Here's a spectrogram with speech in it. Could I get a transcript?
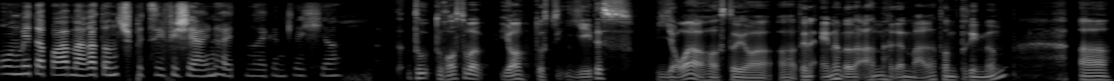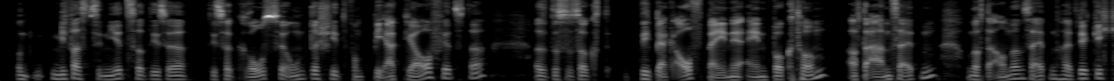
und mit ein paar marathonspezifische Einheiten eigentlich, ja. Du, du hast aber, ja, du hast jedes Jahr hast du ja äh, den einen oder anderen Marathon drinnen. Äh, und mich fasziniert so dieser, dieser große Unterschied vom Berglauf jetzt da Also, dass du sagst, die Bergaufbeine einbockt haben, auf der einen Seite und auf der anderen Seite halt wirklich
